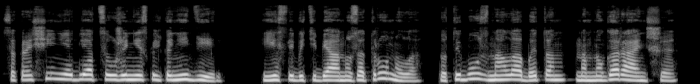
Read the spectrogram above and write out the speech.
Сокращение длятся уже несколько недель. И если бы тебя оно затронуло, то ты бы узнала об этом намного раньше.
